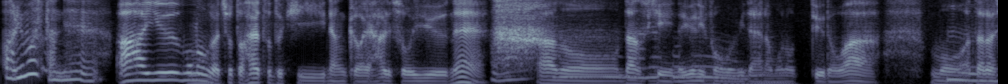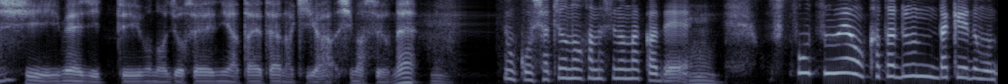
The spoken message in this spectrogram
あありましたね。あいうものがちょっと流行った時なんかはやはりそういうね、ああのダンスキーのユニフォームみたいなものっていうのはもう新しいイメージっていうものを女性に与えたような気がしますよね。うん。でもこう社長のお話の中で、うんスポーツウェアを語るんだけれども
